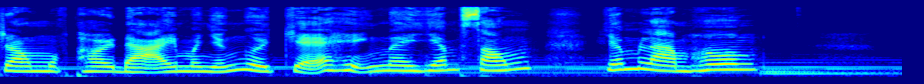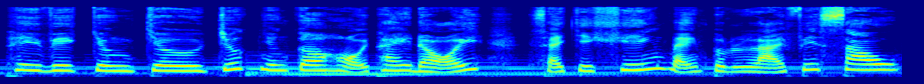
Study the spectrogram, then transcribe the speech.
Trong một thời đại mà những người trẻ hiện nay dám sống, dám làm hơn, thì việc chần chừ trước những cơ hội thay đổi sẽ chỉ khiến bạn tụt lại phía sau.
